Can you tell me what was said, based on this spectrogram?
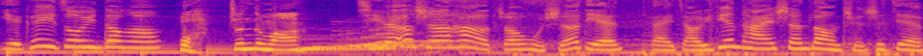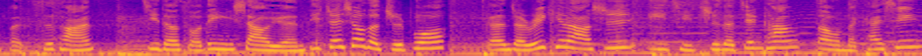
也可以做运动哦。哇，真的吗？七月二十二号中午十二点，在教育电台生动全世界粉丝团，记得锁定校园 DJ 秀的直播，跟着 Ricky 老师一起吃的健康，动的开心。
